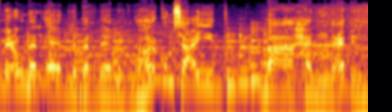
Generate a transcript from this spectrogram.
تستمعون الآن لبرنامج نهاركم سعيد مع حنين عبيد.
